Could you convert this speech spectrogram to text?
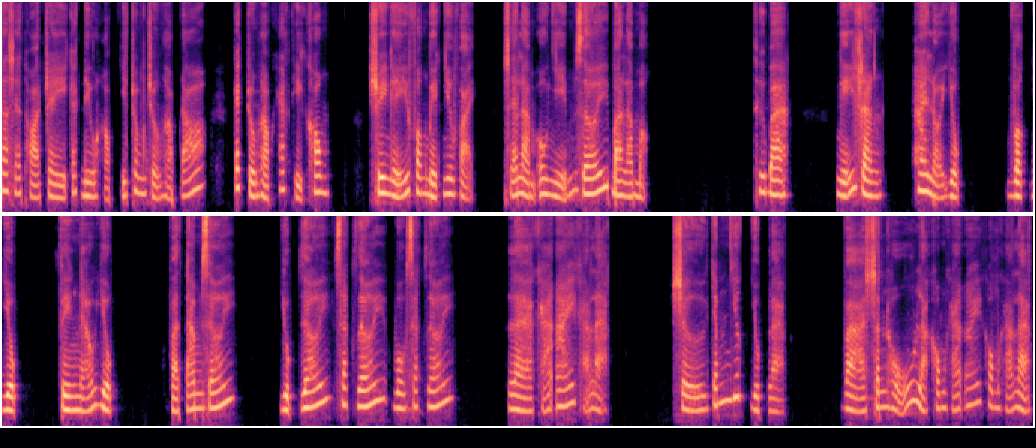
ta sẽ thọ trì các điều học chỉ trong trường hợp đó, các trường hợp khác thì không. Suy nghĩ phân biệt như vậy sẽ làm ô nhiễm giới ba la mật. Thứ ba, nghĩ rằng hai loại dục, vật dục, phiền não dục và tam giới, dục giới, sắc giới, vô sắc giới là khả ái khả lạc. Sự chấm dứt dục lạc và sanh hữu là không khả ái không khả lạc.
